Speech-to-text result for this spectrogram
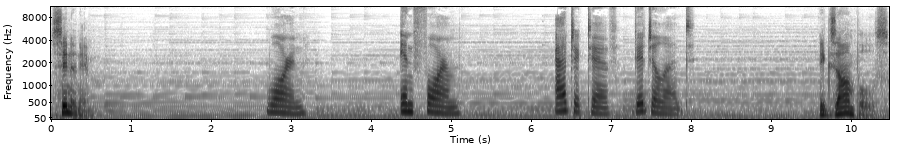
Synonym Warn, Inform. Adjective, vigilant. Examples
